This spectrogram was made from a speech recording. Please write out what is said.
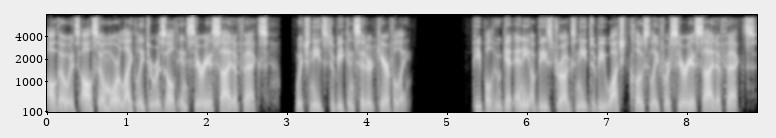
although it's also more likely to result in serious side effects, which needs to be considered carefully. People who get any of these drugs need to be watched closely for serious side effects.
